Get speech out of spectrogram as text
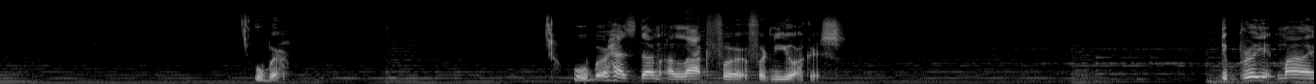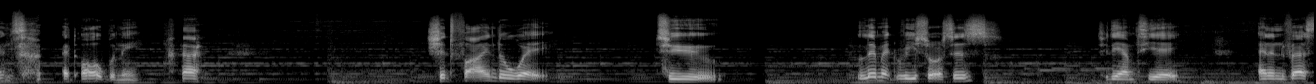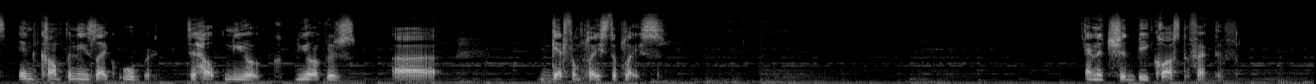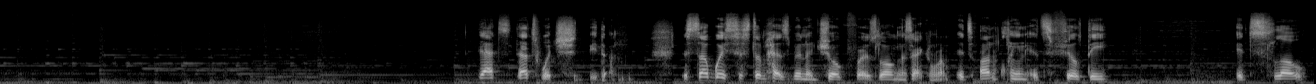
Uber. Uber has done a lot for, for New Yorkers. The brilliant minds at Albany should find a way to limit resources to the MTA and invest in companies like Uber to help New York New Yorkers uh, get from place to place. And it should be cost effective. That's that's what should be done. The subway system has been a joke for as long as I can remember. It's unclean, it's filthy, it's slow,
